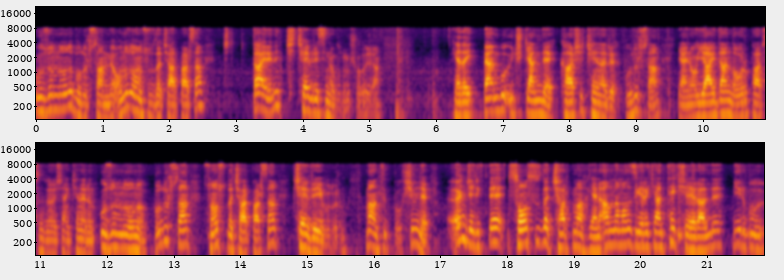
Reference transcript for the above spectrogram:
uzunluğunu bulursam ve onu sonsuzla çarparsam dairenin çevresini bulmuş olacağım. Ya da ben bu üçgende karşı kenarı bulursam yani o yaydan doğru parçasına dönüşen kenarın uzunluğunu bulursam sonsuzla çarparsam çevreyi bulurum. Mantık bu. Şimdi öncelikle sonsuzla çarpma yani anlamanız gereken tek şey herhalde bir bu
